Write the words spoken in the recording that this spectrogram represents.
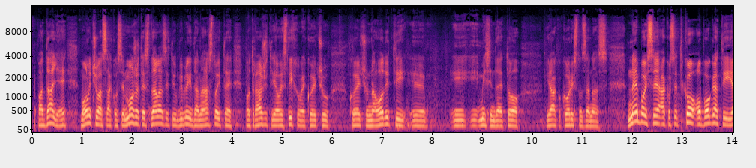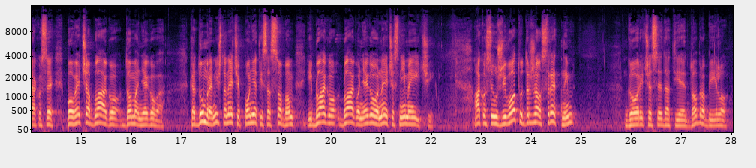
pa dalje, molit ću vas ako se možete snalaziti u Bibliji da nastojite potražiti ove stihove koje ću, koje ću navoditi e, i, i mislim da je to jako korisno za nas. Ne boj se ako se tko obogati i ako se poveća blago doma njegova. Kad umre, ništa neće ponijeti sa sobom i blago, blago njegovo neće s njime ići. Ako se u životu držao sretnim, govorit će se da ti je dobro bilo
